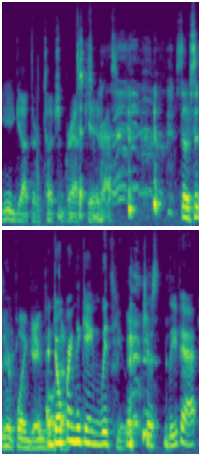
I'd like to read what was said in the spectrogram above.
you need to get out there and touch some grass, touch some kid, grass. Instead of sitting here playing games. And the don't time. bring the game with you. Just leave that.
